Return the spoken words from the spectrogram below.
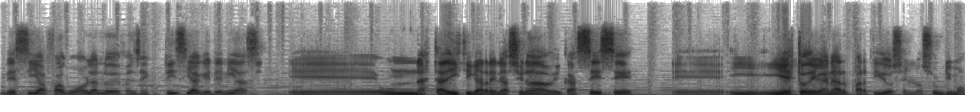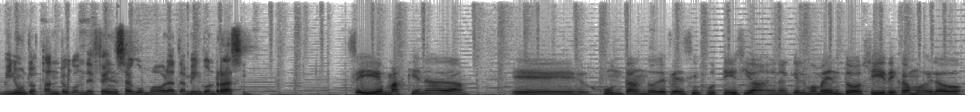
Decía Facu, hablando de defensa y justicia, que tenías eh, una estadística relacionada a BKCS eh, y, esto de ganar partidos en los últimos minutos, tanto con defensa como ahora también con Racing. Sí, es más que nada eh, juntando defensa y justicia en aquel momento, sí, dejamos de lado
